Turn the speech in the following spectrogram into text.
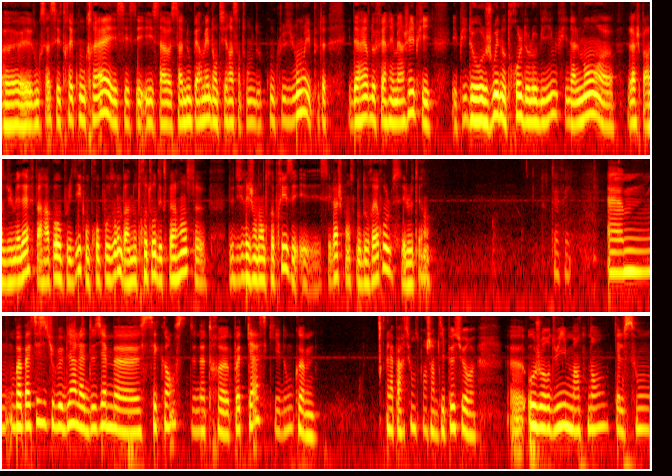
Euh, donc ça, c'est très concret et, c'est, et ça, ça, nous permet d'en tirer un certain nombre de conclusions et, peut-être, derrière de faire émerger et puis, et puis de jouer notre rôle de lobbying finalement. Euh, là, je parle du MEDEF par rapport aux politiques en proposant ben, notre retour d'expérience euh, de dirigeants d'entreprise et, c'est là, je pense, notre vrai rôle, c'est le terrain. Tout à fait. on va passer, si tu veux bien, à la deuxième séquence de notre podcast, qui est donc la partie où on se penche un petit peu sur aujourd'hui, maintenant, quels sont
